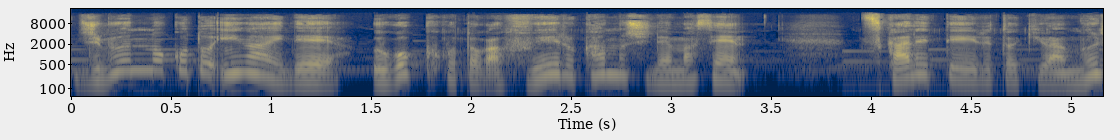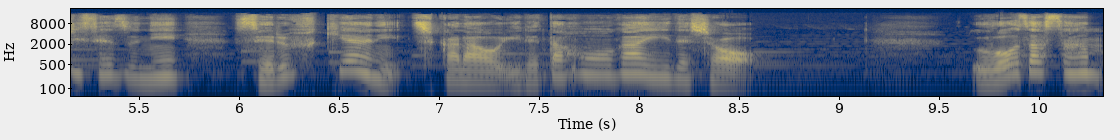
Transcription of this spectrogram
自分のこと以外で動くことが増えるかもしれません。疲れている時は無理せずにセルフケアに力を入れた方がいいでしょう。魚座さん、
